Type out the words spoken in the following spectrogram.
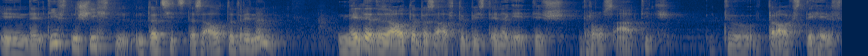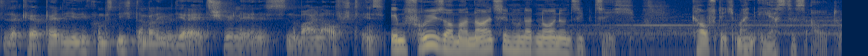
In den tiefsten Schichten, und dort sitzt das Auto drinnen, meldet das Auto, pass auf, du bist energetisch großartig, du brauchst die Hälfte der Körperenergie, du kommst nicht einmal über die Reizschwelle eines normalen Aufstehens. Im Frühsommer 1979 kaufte ich mein erstes Auto.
